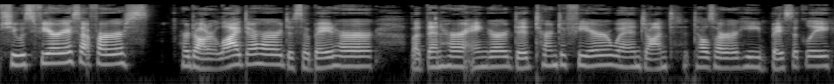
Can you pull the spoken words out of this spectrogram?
she was furious at first. Her daughter lied to her, disobeyed her, but then her anger did turn to fear when John t- tells her he basically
